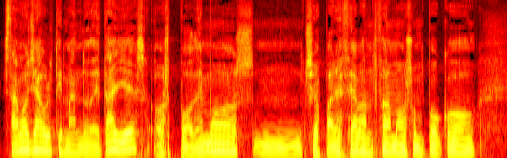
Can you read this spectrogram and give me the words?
Estamos ya ultimando detalles, os podemos, mmm, si os parece, avanzamos un poco Mm,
